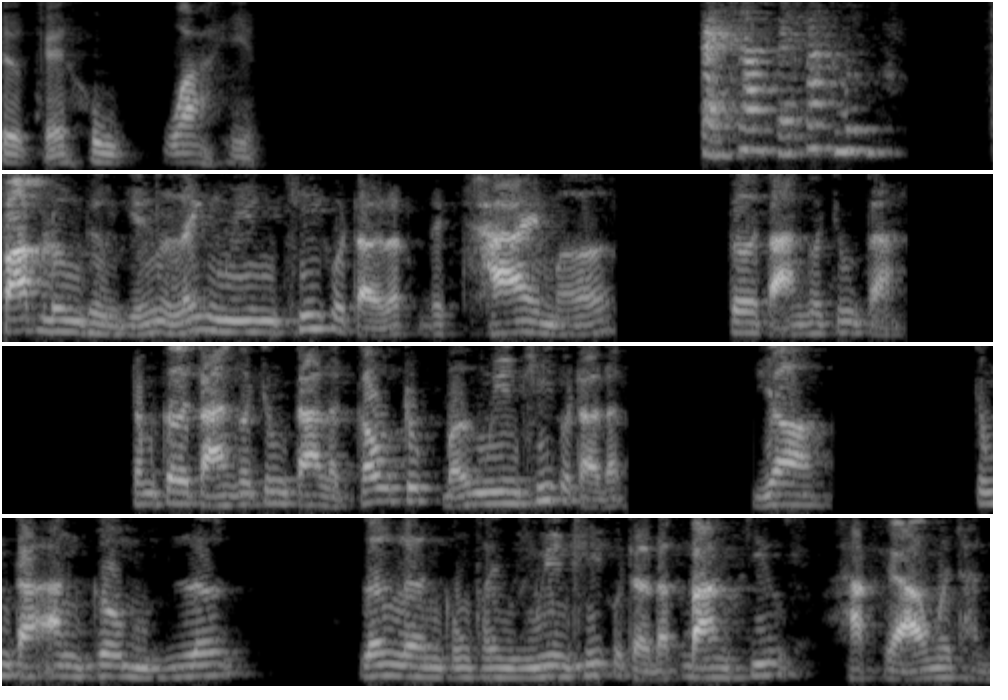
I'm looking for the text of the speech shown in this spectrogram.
cho kẻ hung qua hiền. Tại sao phải pháp luân pháp luân thường chuyển là lấy nguyên khí của trời đất để khai mở cơ tạng của chúng ta. Trong cơ tạng của chúng ta là cấu trúc bởi nguyên khí của trời đất. Do chúng ta ăn cơm lớn. Lớn lên cũng phải nguyên khí của trời đất ban chiếu, hạt gạo mới thành.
